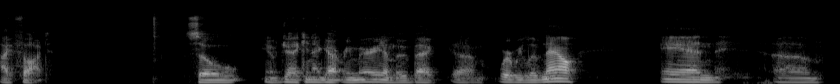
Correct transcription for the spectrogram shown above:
I thought. So you know, Jackie and I got remarried. I moved back um, where we live now, and um,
